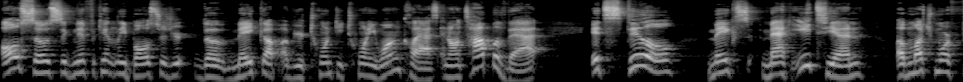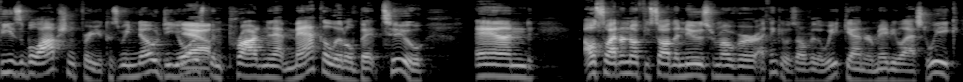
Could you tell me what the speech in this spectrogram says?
also significantly bolsters your, the makeup of your 2021 class, and on top of that, it still makes Mac Etienne a much more feasible option for you because we know Dior's Yeah. been prodding at Mac a little bit too, and also I don't know if you saw the news from over I think it was over the weekend or maybe last week,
